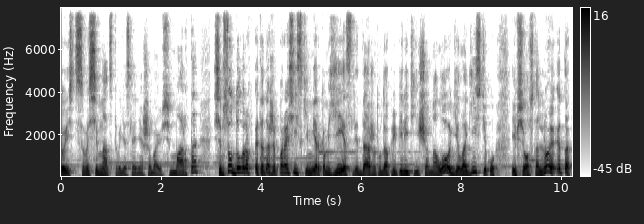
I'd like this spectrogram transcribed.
то есть с 18, если я не ошибаюсь, марта. 700 долларов это даже по российским меркам, если даже туда припилить еще налоги, логистику и все остальное, это,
